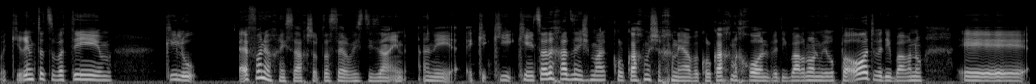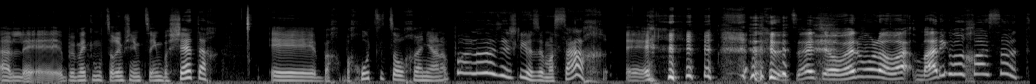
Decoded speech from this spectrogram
מכירים את הצוותים, כאילו, איפה אני מכניסה עכשיו את ה service design? אני, כי, כי, כי מצד אחד זה נשמע כל כך משכנע וכל כך נכון, ודיברנו על מרפאות, ודיברנו אה, על אה, באמת מוצרים שנמצאים בשטח, בחוץ לצורך העניין, פה לא יודעת, יש לי איזה מסך, אה, זה צוות שעומד מולו, מה, אני כבר יכולה לעשות?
